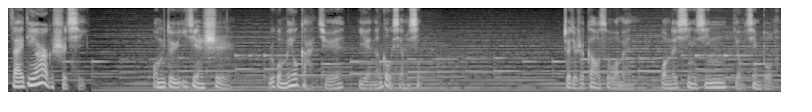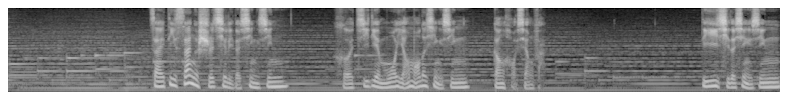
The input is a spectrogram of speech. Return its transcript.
在第二个时期，我们对于一件事，如果没有感觉，也能够相信。这就是告诉我们，我们的信心有进步了。在第三个时期里的信心，和机电磨羊毛的信心刚好相反。第一期的信心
